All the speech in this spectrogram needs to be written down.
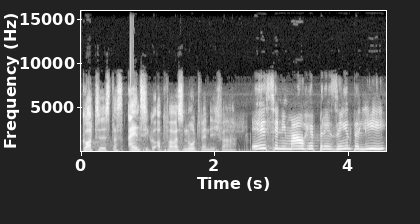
Gottes, das einzige Opfer, was notwendig war. Esse animal representa ali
